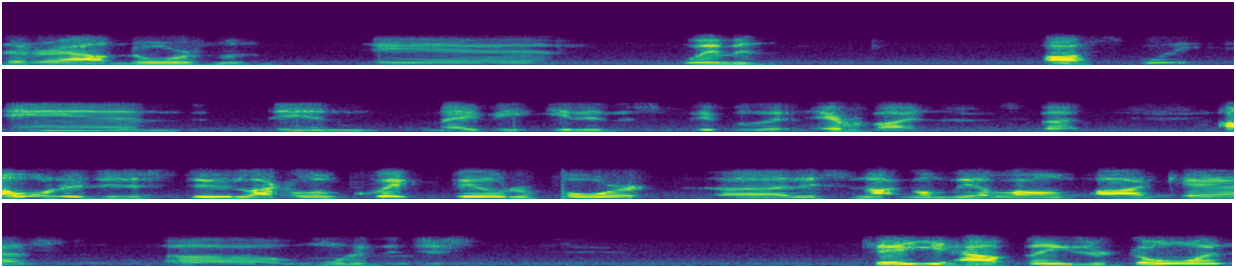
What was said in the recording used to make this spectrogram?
that are outdoorsmen and women, possibly, and then maybe get into some people that everybody knows. But I wanted to just do like a little quick field report. Uh, this is not going to be a long podcast. Uh, wanted to just tell you how things are going.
